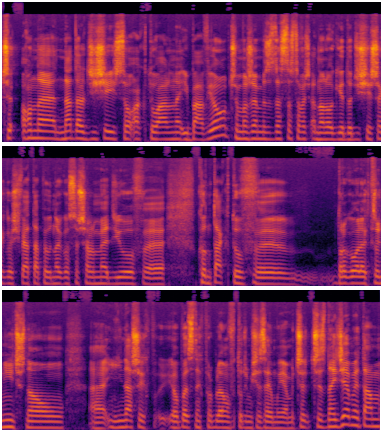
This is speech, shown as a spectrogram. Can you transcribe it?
czy one nadal dzisiaj są aktualne i bawią, czy możemy zastosować analogię do dzisiejszego świata pełnego social mediów, e, kontaktów e, drogą elektroniczną e, i naszych i obecnych problemów, którymi się zajmujemy? Czy, czy znajdziemy tam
